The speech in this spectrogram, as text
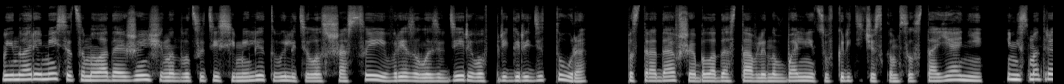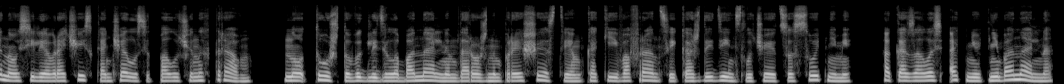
В январе месяце молодая женщина 27 лет вылетела с шоссе и врезалась в дерево в пригороде Тура. Пострадавшая была доставлена в больницу в критическом состоянии и, несмотря на усилия врачей, скончалась от полученных травм. Но то, что выглядело банальным дорожным происшествием, какие во Франции каждый день случаются сотнями, оказалось отнюдь не банально.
